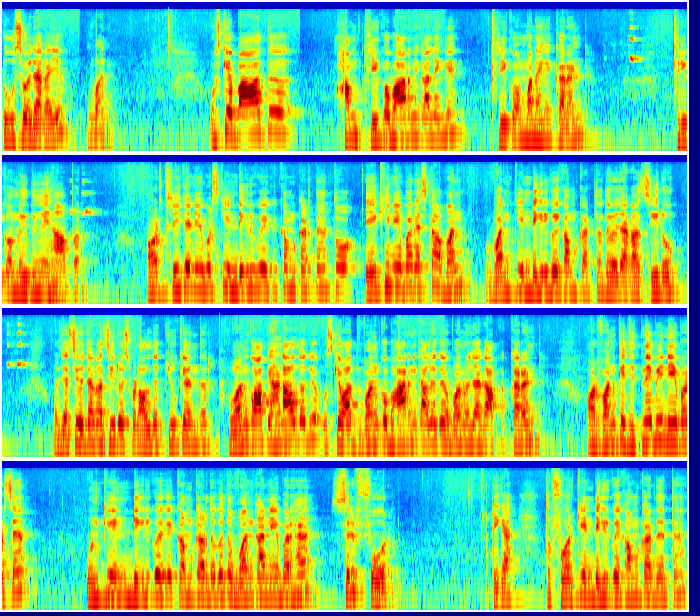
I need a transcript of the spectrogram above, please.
टू से हो जाएगा ये वन उसके बाद हम थ्री को बाहर निकालेंगे थ्री को हम बनाएँगे करंट थ्री को हम लिख देंगे यहाँ पर. और थ्री के नेबर्स की इन डिग्री को एक कम करते हैं तो एक ही नेबर है इसका वन वन की इन डिग्री को कम करते हैं तो हो जाएगा ज़ीरो और जैसे हो जाएगा ज़ीरो इसको डाल दो क्यू के अंदर। वन को आप यहाँ डाल दोगे, उसके बाद वन को बाहर निकालोगे वन हो जाएगा आपका करंट और वन के जितने भी नेबर्स हैं, उनकी इन डिग्री को एक कम कर दोगे तो वन का नेबर है सिर्फ़ फोर ठीक है? तो फोर की इन डिग्री को कम कर देते हैं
